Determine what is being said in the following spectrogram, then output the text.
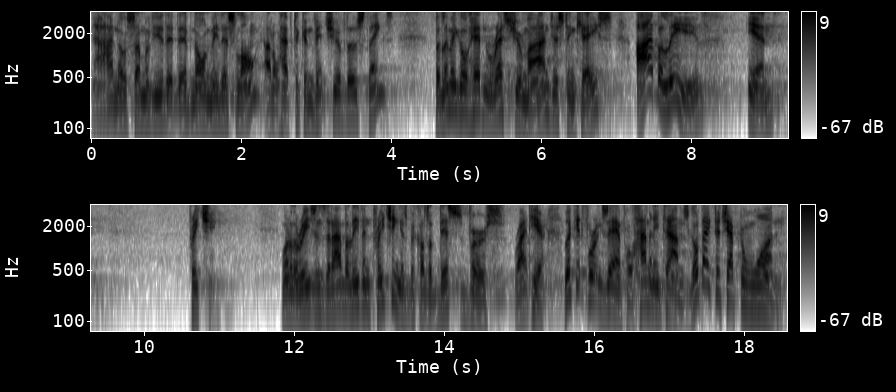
Now, I know some of you that have known me this long. I don't have to convince you of those things. But let me go ahead and rest your mind just in case. I believe in preaching. One of the reasons that I believe in preaching is because of this verse right here. Look at, for example, how many times, go back to chapter 1.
